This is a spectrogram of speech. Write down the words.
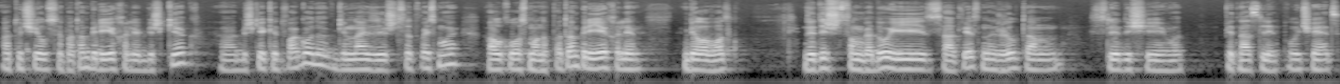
отучился, потом переехали в Бишкек, а, в Бишкеке два года, в гимназии 68-й, Алк Лосманов, потом переехали в Беловодск в 2006 году и, соответственно, жил там следующие вот 15 лет получается.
